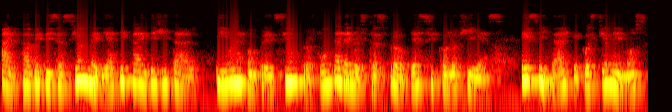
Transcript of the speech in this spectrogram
alfabetización mediática y digital, y una comprensión profunda de nuestras propias psicologías. Es vital que cuestionemos,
